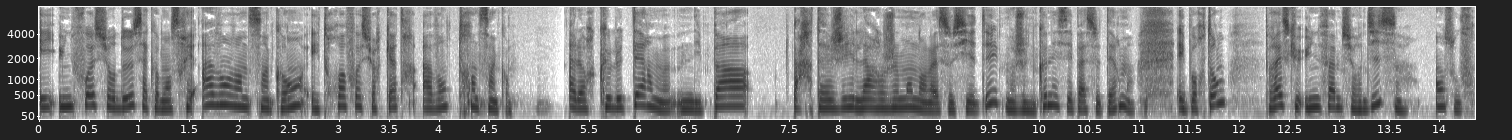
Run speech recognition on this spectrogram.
Et une fois sur deux, ça commencerait avant 25 ans et trois fois sur quatre avant 35 ans. Alors que le terme n'est pas partagé largement dans la société, moi je ne connaissais pas ce terme, et pourtant, presque une femme sur dix souffre.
